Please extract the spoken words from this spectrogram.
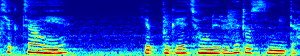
책장에 예쁘게 정리를 해뒀습니다.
